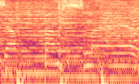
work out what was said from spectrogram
myself from smiling.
